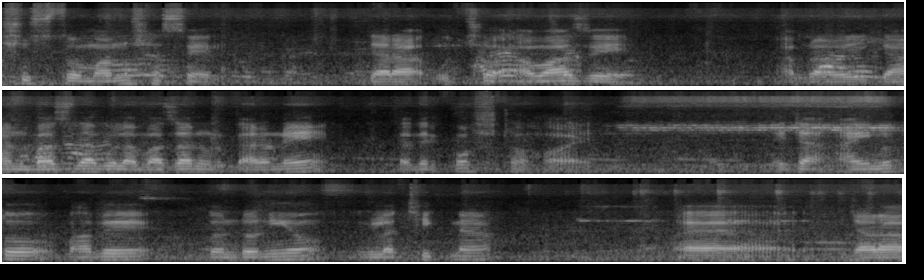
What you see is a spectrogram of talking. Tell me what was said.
অসুস্থ মানুষ আছেন যারা উচ্চ আওয়াজে আপনার ওই গান বাজনাগুলো বাজানোর কারণে তাদের কষ্ট হয়। এটা আইনতভাবে দণ্ডনীয় এগুলো ঠিক না। যারা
